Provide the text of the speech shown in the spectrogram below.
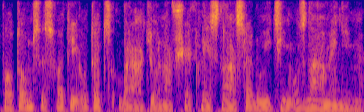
Potom se svatý otec obrátil na všechny s následujícím oznámením.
